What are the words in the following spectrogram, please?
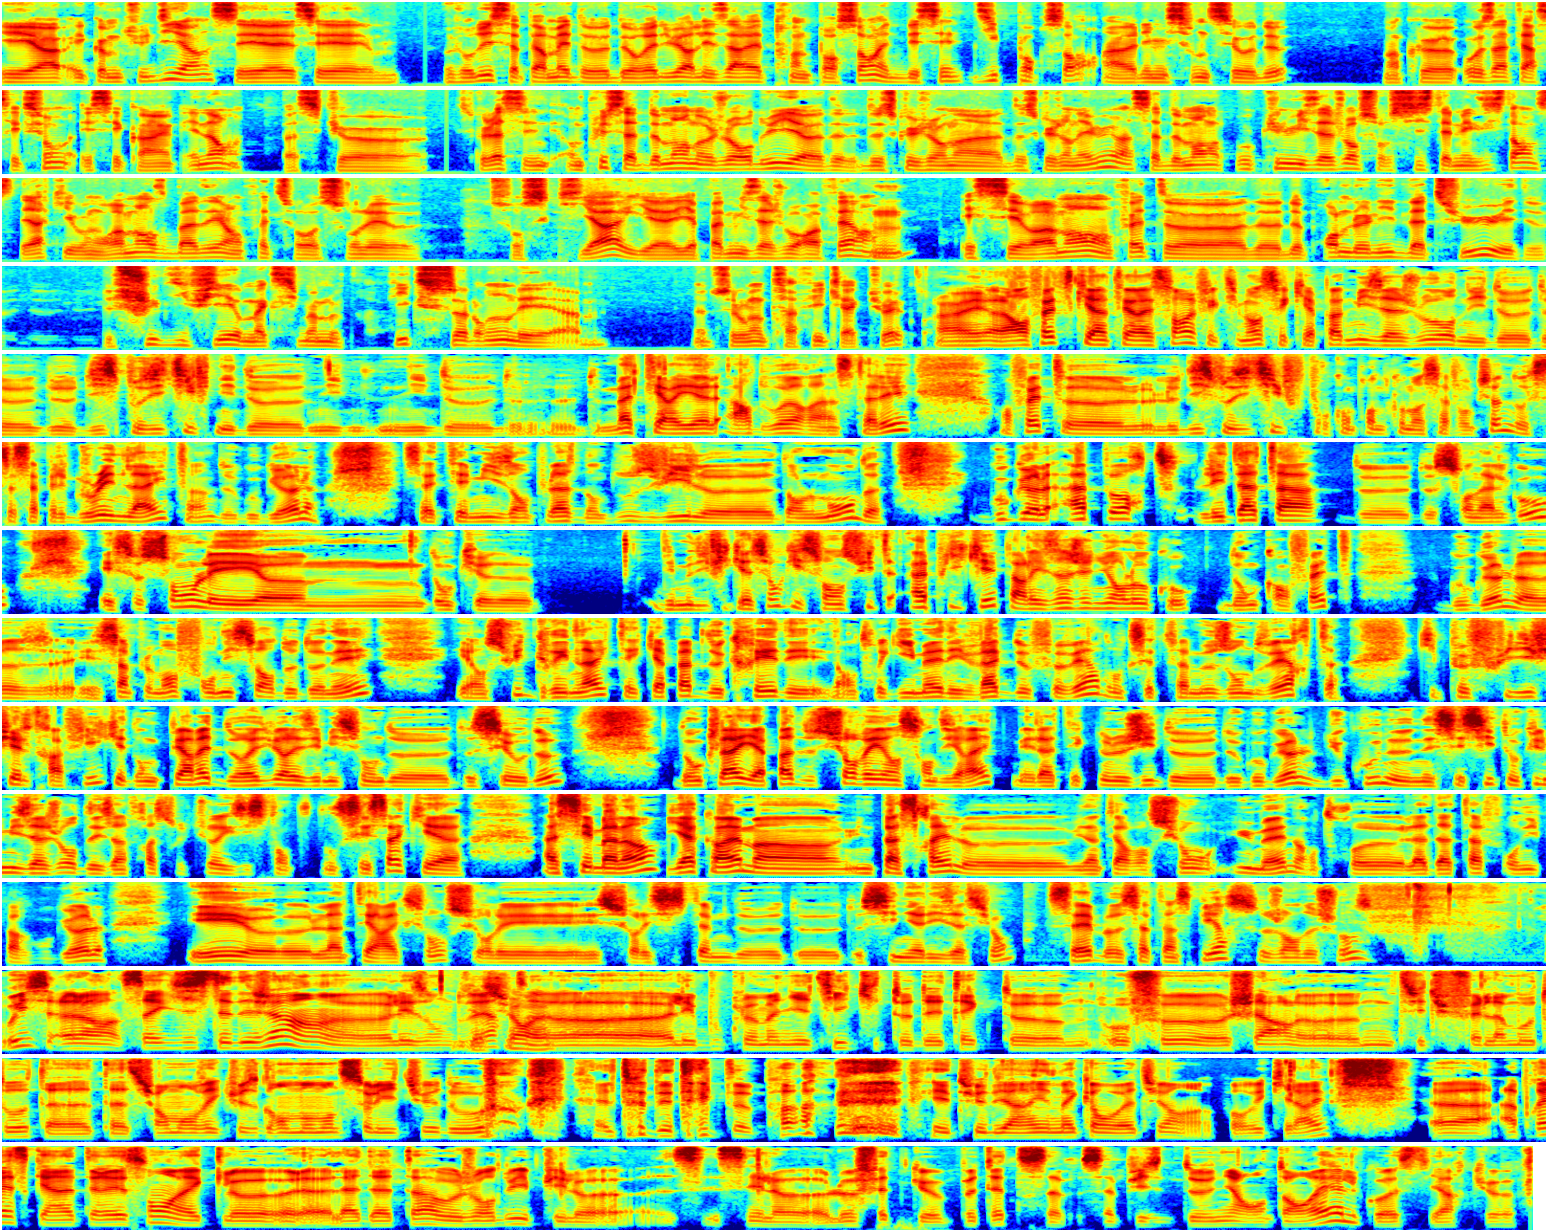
et, euh, et comme tu dis hein, c'est aujourd'hui ça permet de, de, réduire les arrêts de 30% et de baisser 10% à l'émission de CO2 donc euh, aux intersections et c'est quand même énorme parce que parce que là c'est en plus ça demande aujourd'hui euh, de, ce que j'en ai de ce que j'en ai vu hein, ça demande aucune mise à jour sur le système existant c'est-à-dire qu'ils vont vraiment se baser en fait sur sur les sur ce qu'il y a il y a, pas de mise à jour à faire hein. mm. et c'est vraiment en fait euh, de, de, prendre le lead là-dessus et de, fluidifier au maximum le trafic selon les, selon le trafic actuel. alors en fait, ce qui est intéressant, effectivement, c'est qu'il n'y a pas de mise à jour ni de, de, de dispositif ni de ni, ni de, de, matériel hardware à installer. En fait, euh, le, dispositif pour comprendre comment ça fonctionne, donc ça s'appelle Greenlight hein, de Google. Ça a été mis en place dans 12 villes euh, dans le monde. Google apporte les datas de, son algo et ce sont les euh, donc des modifications qui sont ensuite appliquées par les ingénieurs locaux. Donc en fait, Google euh, est simplement fournisseur de données et ensuite Greenlight est capable de créer des entre guillemets des vagues de feu vert, donc cette fameuse onde verte qui peut fluidifier le trafic et donc permettre de réduire les émissions de, CO2. Donc là, il n'y a pas de surveillance en direct, mais la technologie de, Google du coup ne nécessite aucune mise à jour des infrastructures existantes. Donc c'est ça qui est assez malin. Il y a quand même une passerelle, euh, une intervention humaine entre la data fournie par Google et euh, l'interaction sur les sur les systèmes de, de signalisation. Seb, ça t'inspire ce genre de choses? Oui, alors ça existait déjà, hein, euh, les ondes vertes, euh, les boucles magnétiques qui te détectent euh, au feu. Charles, si tu fais de la moto, tu as, sûrement vécu ce grand moment de solitude où elle te détecte pas et tu dis rien mec en voiture hein, pourvu qu'il arrive. après, ce qui est intéressant avec le, la data aujourd'hui, puis c'est le, le, fait que peut-être ça, ça, puisse devenir en temps réel, quoi. C'est-à-dire que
